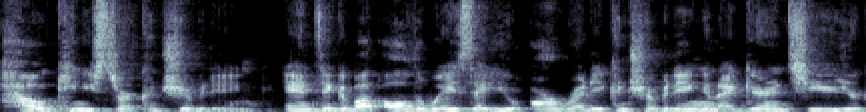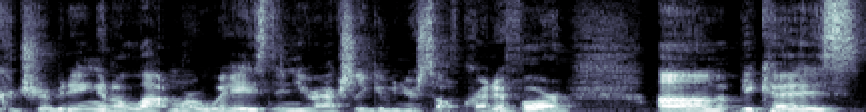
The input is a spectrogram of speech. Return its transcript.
how can you start contributing? And think about all the ways that you're already contributing and i guarantee you you're contributing in a lot more ways than you're actually giving yourself credit for um, because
